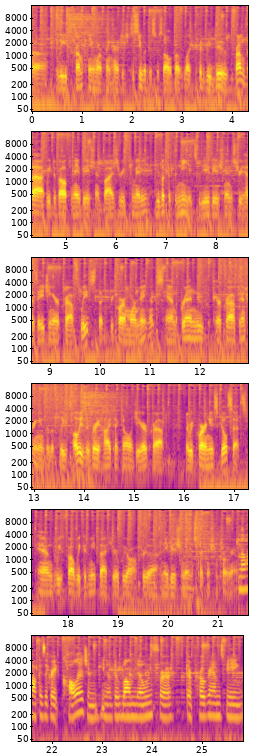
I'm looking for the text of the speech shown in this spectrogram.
uh, lead from Canadian Warplane Heritage to see what this was all about. What could we do? From that, we developed an aviation advisory committee. We looked at the needs. So the aviation industry has aging aircraft fleets that require more maintenance and brand new aircraft entering into the fleet. All these are very high technology aircraft that require new skill sets. And we felt we could meet that here if we offered uh, an aviation maintenance technician program. Mohawk is a great college and you know they're well known for their programs being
